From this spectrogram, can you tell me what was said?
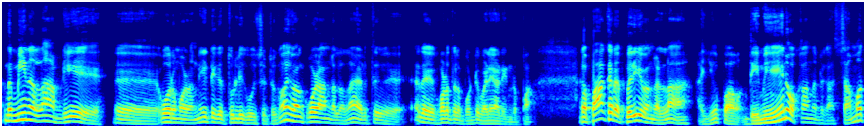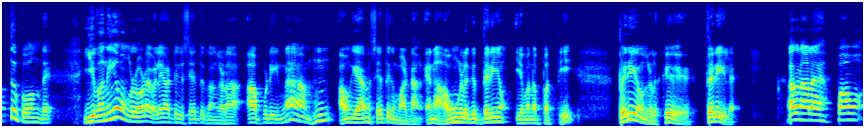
அந்த மீனெல்லாம் அப்படியே ஒரு முழம் நீட்டுக்கு துள்ளி குதிச்சுட்டு இவன் கூழாங்கல்லாம் எடுத்து அந்த குளத்தில் போட்டு விளையாடின்னு இருப்பான். அங்கே பார்க்குற பெரியவங்கள்லாம் ஐயோ பாவம் திமேனு உட்காந்துட்டுருக்கான் சமத்து கோந்தை. இவனையும் உங்களோட விளையாட்டுக்கு சேர்த்துக்கோங்கடா. அப்படின்னா ம், அவங்க யாரும் சேர்த்துக்க மாட்டாங்க. ஏன்னா அவங்களுக்கு தெரியும் இவனை பற்றி பெரியவங்களுக்கு தெரியல. அதனால் பாவம்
